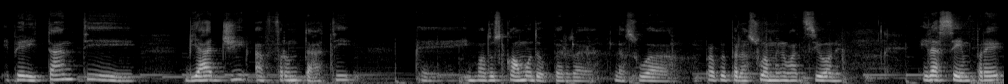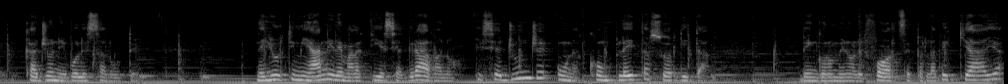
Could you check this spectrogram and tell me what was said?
e per i tanti viaggi affrontati eh, in modo scomodo per la sua, proprio per la sua menomazione e la sempre cagionevole salute. Negli ultimi anni le malattie si aggravano e si aggiunge una completa sordità. Vengono meno le forze per la vecchiaia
